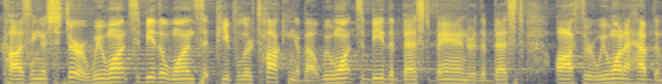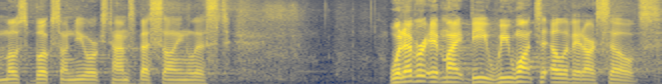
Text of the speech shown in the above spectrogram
causing a stir. We want to be the ones that people are talking about. We want to be the best band or the best author. We want to have the most books on New York Times best-selling list. Whatever it might be, we want to elevate ourselves.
